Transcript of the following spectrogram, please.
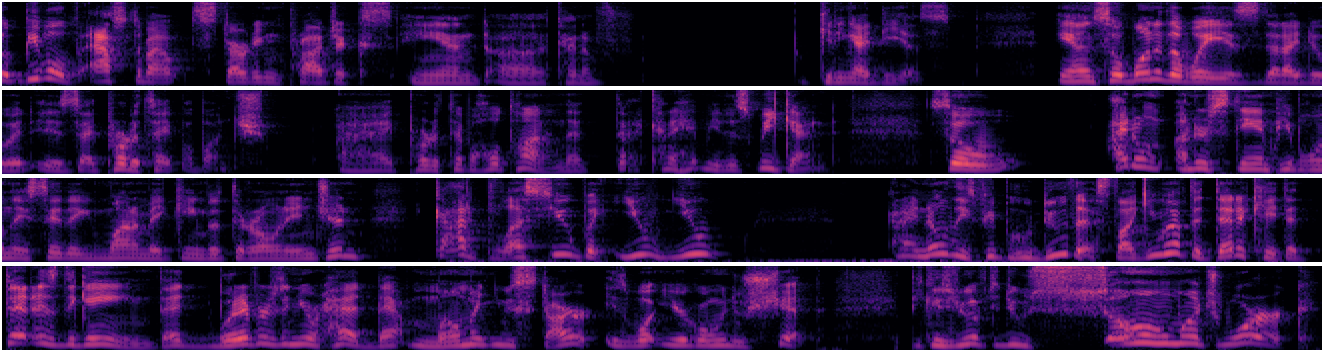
So people have asked about starting projects and uh, kind of getting ideas. And so one of the ways that I do it is I prototype a bunch. I prototype a whole ton, and that, that kind of hit me this weekend. So I don't understand people when they say they want to make games with their own engine. God bless you, but you you and I know these people who do this. Like you have to dedicate that that is the game. That whatever's in your head, that moment you start is what you're going to ship. Because you have to do so much work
